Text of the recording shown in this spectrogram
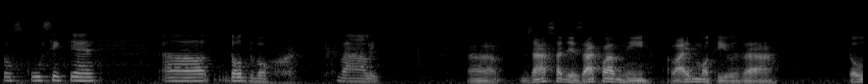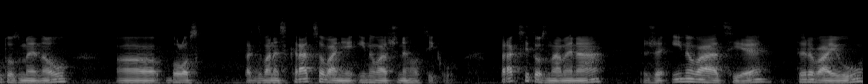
to skúsite do dvoch schváliť? V zásade základný leitmotív za touto zmenou bolo tzv. skracovanie inovačného cyklu. V praxi to znamená, že inovácie trvajú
